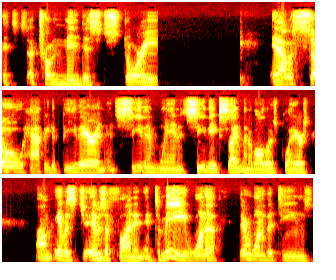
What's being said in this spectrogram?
it's a tremendous story, and I was so happy to be there and, and see them win and see the excitement of all those players. Um, it was it was a fun and, and to me one of they're one of the teams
